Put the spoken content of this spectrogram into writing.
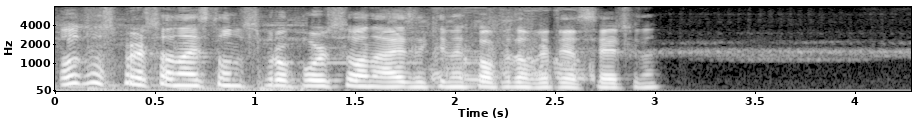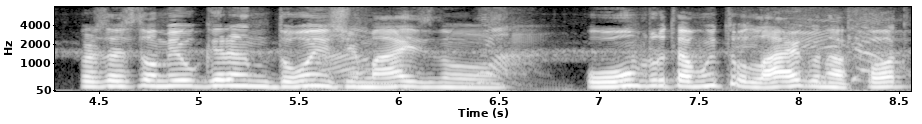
Todos os personagens estão desproporcionais aqui na KOF 97, né? Os personagens estão meio grandões demais no... O ombro tá muito largo na foto.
